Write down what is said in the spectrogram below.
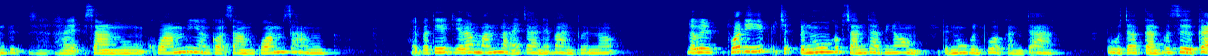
เพิ่นเป็นให้สร้างความอีหยังก็สร้างความสร้างให้ประเทศเยอรมันหลายจ้าในบ้านเพิ่นเนาะแล้วพอดีเป็นมู่กับฉันจ้าพี่น้อง เป็นมู่เป็นพวกกันจ้ารู้จักกันเพิ่นซื้อไก่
